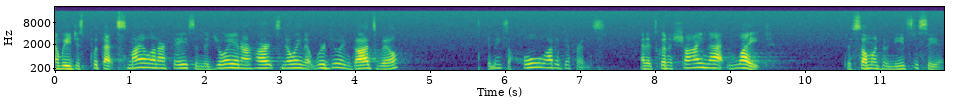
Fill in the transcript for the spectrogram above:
And we just put that smile on our face and the joy in our hearts, knowing that we're doing God's will. It makes a whole lot of difference. And it's going to shine that light to someone who needs to see it.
